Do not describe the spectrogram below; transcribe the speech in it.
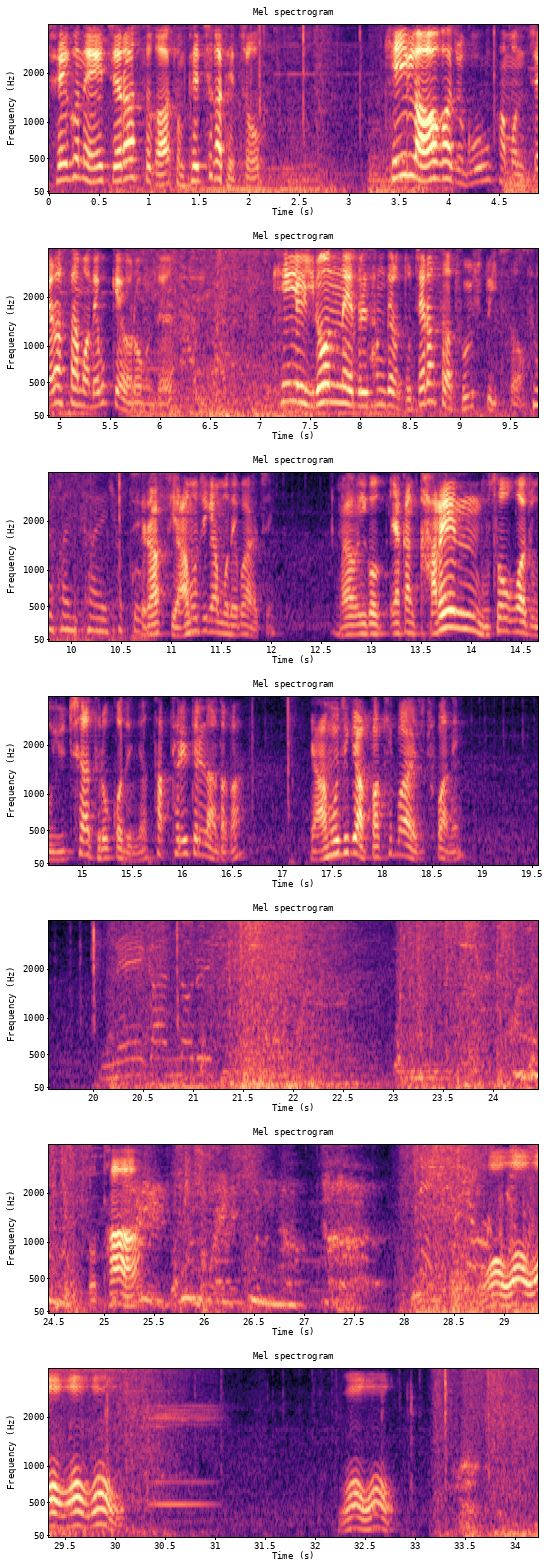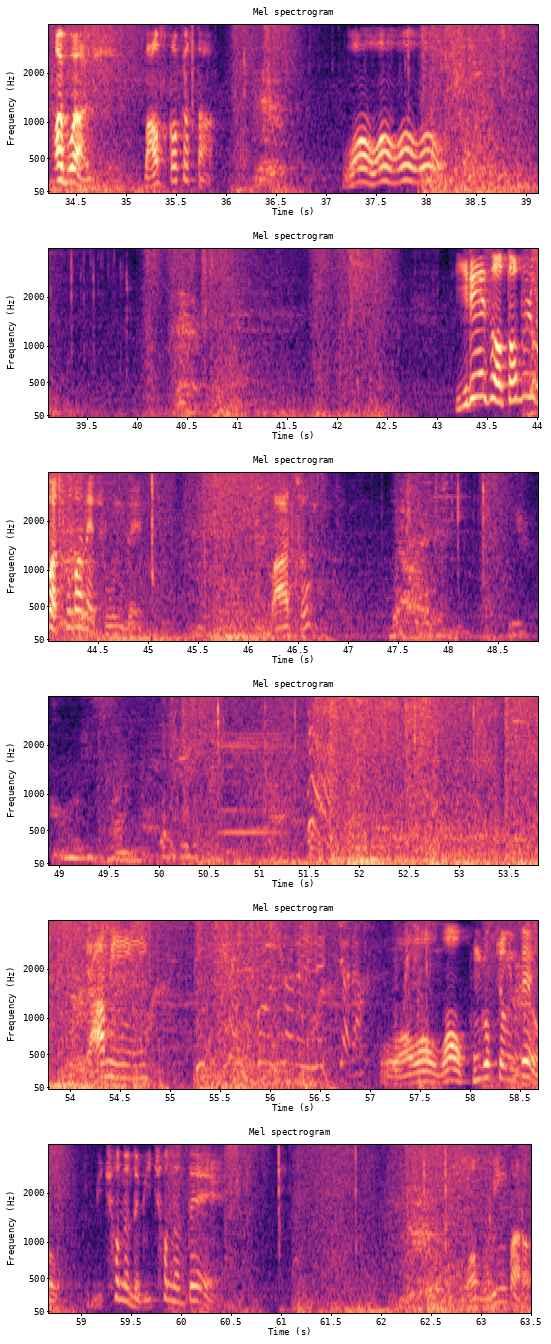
최근에 제라스가 좀 패치가 됐죠. 케일 나와가지고 한번 제라스 한번 해볼게요, 여러분들. 케일 이런 애들 상대로 또 제라스가 좋을 수도 있어. 제라스 야무지게 한번 해봐야지. 아 이거 약간 가렌 무서워가지고 유치아 들었거든요. 탑 텔텔 나다가 야무지게 압박해봐야지 초반에. 좋다. 워워워워워. 워워. 아 뭐야? 씨, 마우스 꺾였다. 워워워워. 이래서 W가 초반에 좋은데 맞죠? 야미 와와와 공격적인데요? 미쳤는데 미쳤는데. 와 무빙 봐라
